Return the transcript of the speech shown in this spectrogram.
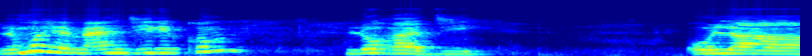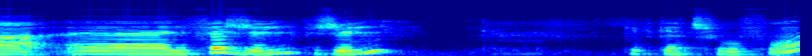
المهم عندي لكم لغادي. ولا آه الفجل فجل. كيف كتشوفوا؟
